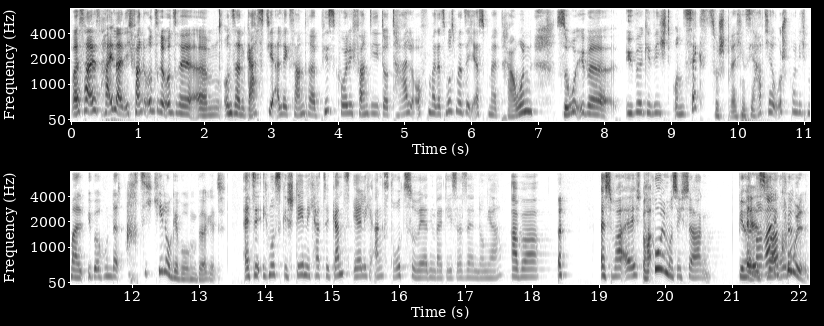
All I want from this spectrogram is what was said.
was heißt Highlight? Ich fand unsere, unsere, ähm, unseren Gast, die Alexandra Piskol, ich fand die total offen, weil das muss man sich erstmal trauen, so über Übergewicht und Sex zu sprechen. Sie hat ja ursprünglich ursprünglich mal über 180 Kilo gewogen, Birgit. Also ich muss gestehen, ich hatte ganz ehrlich Angst, rot zu werden bei dieser Sendung, ja. Aber es war echt cool, muss ich sagen. Wir hören es rein, war cool. Oder?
